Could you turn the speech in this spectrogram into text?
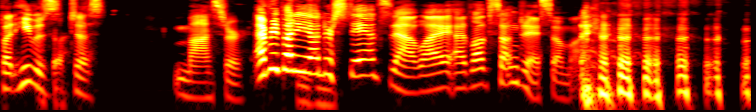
But he was Okay. just monster. Everybody Mhm. understands now why I love Sungjae so much.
